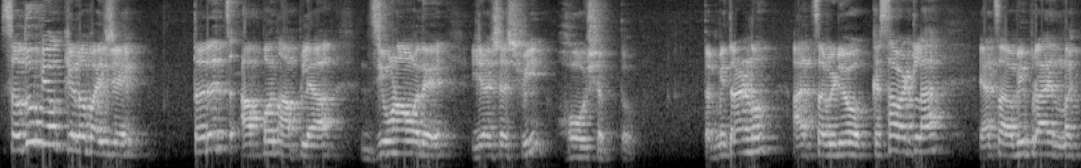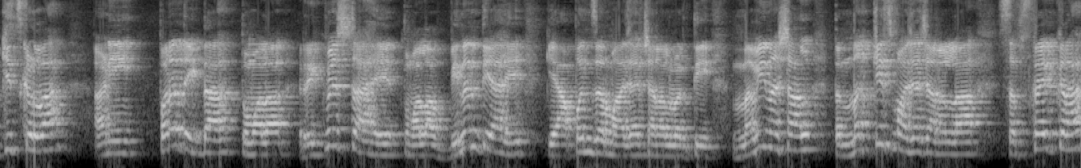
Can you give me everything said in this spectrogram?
सदुपयोग केलं पाहिजे तरच आपण आपल्या जीवनामध्ये यशस्वी होऊ शकतो. तर मित्रांनो आजचा व्हिडिओ कसा वाटला? याचा अभिप्राय नक्कीच कळवा. आणि परत एकदा तुम्हाला रिक्वेस्ट आहे तुम्हाला विनंती आहे की आपण जर माझ्या चॅनलवरती नवीन असाल तर नक्कीच माझ्या चॅनलला सबस्क्राईब करा.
